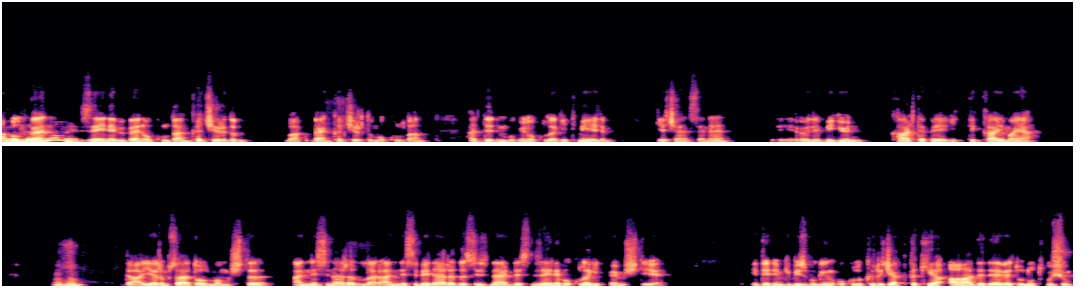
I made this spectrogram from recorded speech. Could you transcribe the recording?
Oğlum ben Anlatabiliyor muyum? Zeynep'i ben okuldan kaçırdım. Bak ben kaçırdım okuldan. Hadi dedim bugün okula gitmeyelim. Geçen sene e, öyle bir gün Kartepe'ye gittik kaymaya. Hı hı. Daha yarım saat olmamıştı. Annesini aradılar. Annesi beni aradı. Siz neredesiniz? Zeynep okula gitmemiş diye. E dedim ki biz bugün okulu kıracaktık ya. Aa dedi evet unutmuşum.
